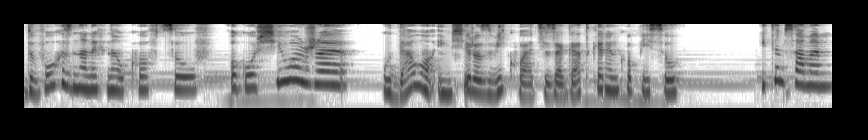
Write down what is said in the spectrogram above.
dwóch znanych naukowców ogłosiło, że udało im się rozwikłać zagadkę rękopisu i tym samym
